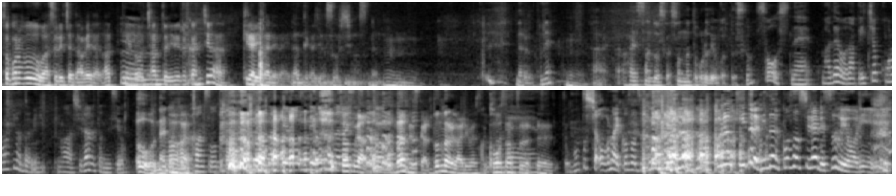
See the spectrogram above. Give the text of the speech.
そこの部分忘れちゃダメだなっていうのをちゃんと入れる感じは嫌いになれないなって感じがすごくしますね。うん なるほどね、うん。はい、林さんどうですか？そんなところでよかったですか？そうですね。まあでもなんか一応この日のためにまあ調べたんですよ。おお何の感想とか。さすが何ですか？どんなのがありました考察、うん。本当しょうもない考察。これを聞いたらみんなで考察しないで済むように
